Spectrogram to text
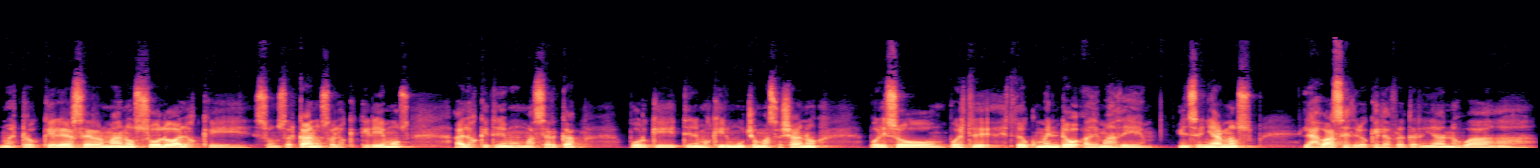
nuestro querer ser hermanos solo a los que son cercanos, a los que queremos, a los que tenemos más cerca, porque tenemos que ir mucho más allá, ¿no? Por eso, por este, este documento, además de enseñarnos las bases de lo que es la fraternidad, nos va a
